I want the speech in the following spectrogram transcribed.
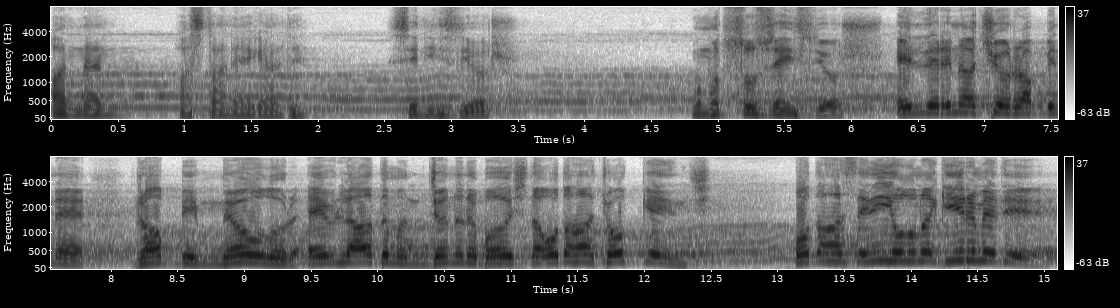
Annen hastaneye geldi. Seni izliyor. Umutsuzca izliyor. Ellerini açıyor Rabbine. Rabbim ne olur evladımın canını bağışla. O daha çok genç. O daha senin yoluna girmedi.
